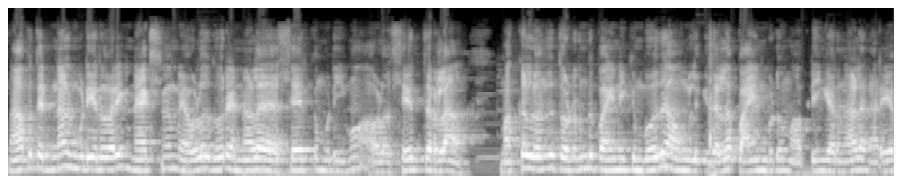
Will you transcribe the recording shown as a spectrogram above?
நாற்பத்தெட்டு நாள் முடிகிற வரைக்கும் மேக்ஸிமம் எவ்வளோ தூரம் என்னால் சேர்க்க முடியுமோ அவ்வளோ சேர்த்துடலாம். மக்கள் வந்து தொடர்ந்து பயணிக்கும் போது அவங்களுக்கு இதெல்லாம் பயன்படும் அப்படிங்கறதுனால நிறைய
